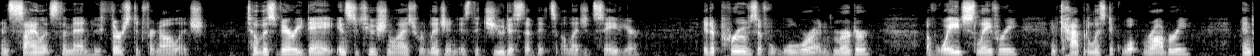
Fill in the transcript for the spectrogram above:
and silenced the men who thirsted for knowledge. Till this very day, institutionalized religion is the Judas of its alleged savior. It approves of war and murder, of wage slavery and capitalistic robbery, and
